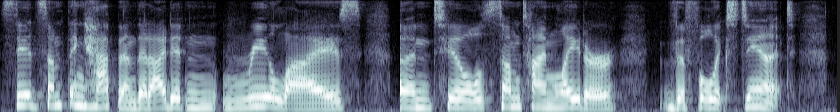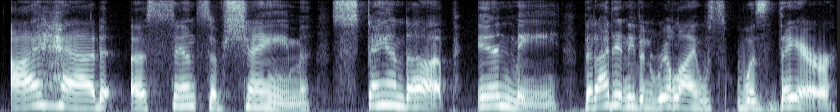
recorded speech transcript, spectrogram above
Sid, something happened that I didn't realize until sometime later, the full extent. I had a sense of shame stand up in me that I didn't even realize was, was there.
